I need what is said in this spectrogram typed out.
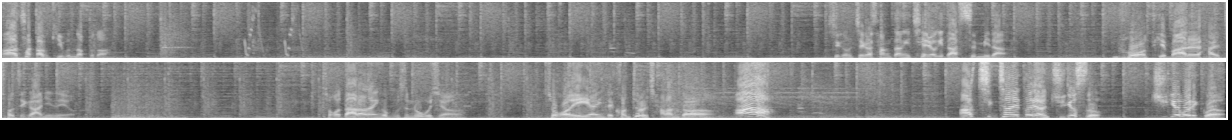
아, 잠깐, 기분 나쁘다. 지금 제가 상당히 체력이 낮습니다. 뭐, 어떻게 말을 할 처지가 아니네요. 저거 날아다니는 거 무슨 로봇이야? 저거 AI인데 컨트롤 잘한다. 아! 아 칭찬했더니 죽였어. 죽여버릴 거야.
